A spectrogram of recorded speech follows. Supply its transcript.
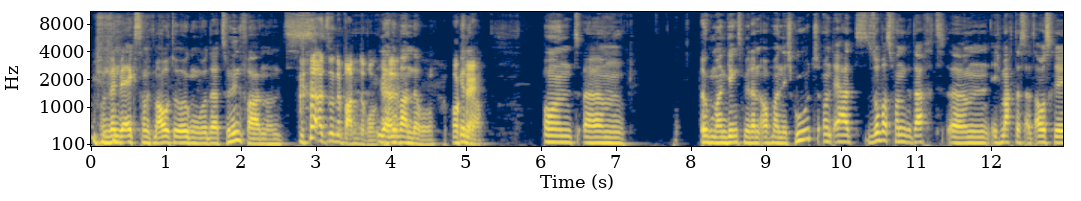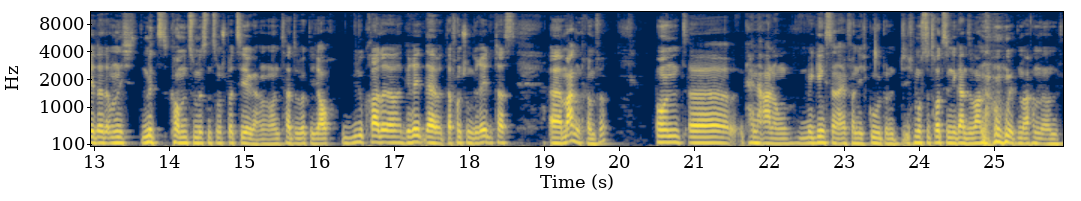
Und wenn wir extra mit dem Auto irgendwo dazu hinfahren und also eine Wanderung. ja, eine Wanderung. Okay. Genau. Und ähm, irgendwann ging es mir dann auch mal nicht gut und er hat sowas von gedacht, ähm, ich mache das als Ausrede, um nicht mitkommen zu müssen zum Spaziergang und hatte wirklich auch, wie du gerade äh, davon schon geredet hast, äh, Magenkrämpfe. Und äh, keine Ahnung, mir ging es dann einfach nicht gut und ich musste trotzdem die ganze Wanderung mitmachen und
